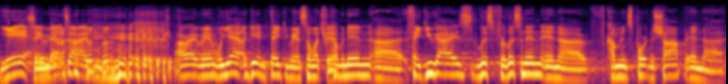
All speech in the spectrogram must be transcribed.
Yeah, Same bad go. time. All right, man. Well, yeah. Again, thank you, man, so much for Yeah. coming in. Uh, thank you guys list for listening and uh, for coming and supporting the shop. And uh,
